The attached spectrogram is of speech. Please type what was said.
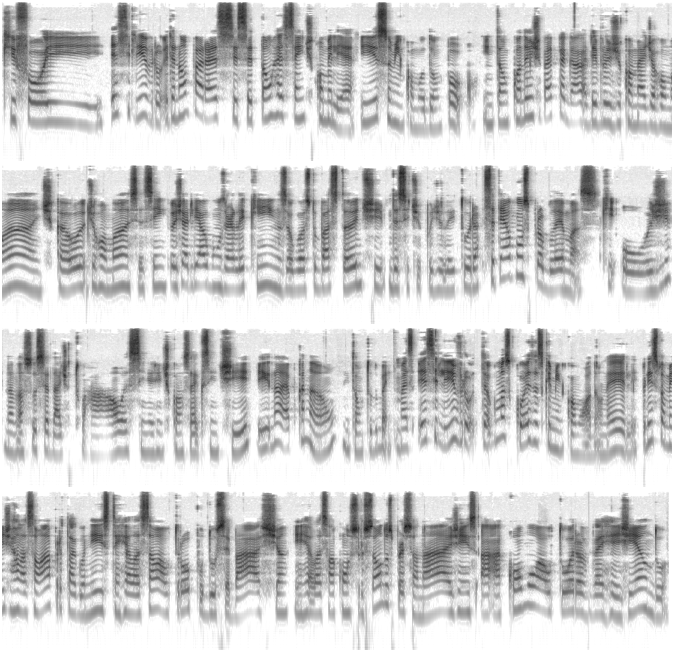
que foi esse livro, ele não parece ser tão recente como ele é, e isso me incomodou um pouco. Então, quando a gente vai pegar livros de comédia romântica ou de romance assim, eu já li alguns arlequins, eu gosto bastante desse tipo de leitura. Você tem alguns problemas que hoje, na nossa sociedade atual, assim, a gente consegue sentir, e na época não, então tudo bem. Mas esse livro tem algumas coisas que me incomodam nele, principalmente em relação à protagonista, em relação ao tropo do Sebastian, em relação à construção dos personagens, a, a como a autora vai regendo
